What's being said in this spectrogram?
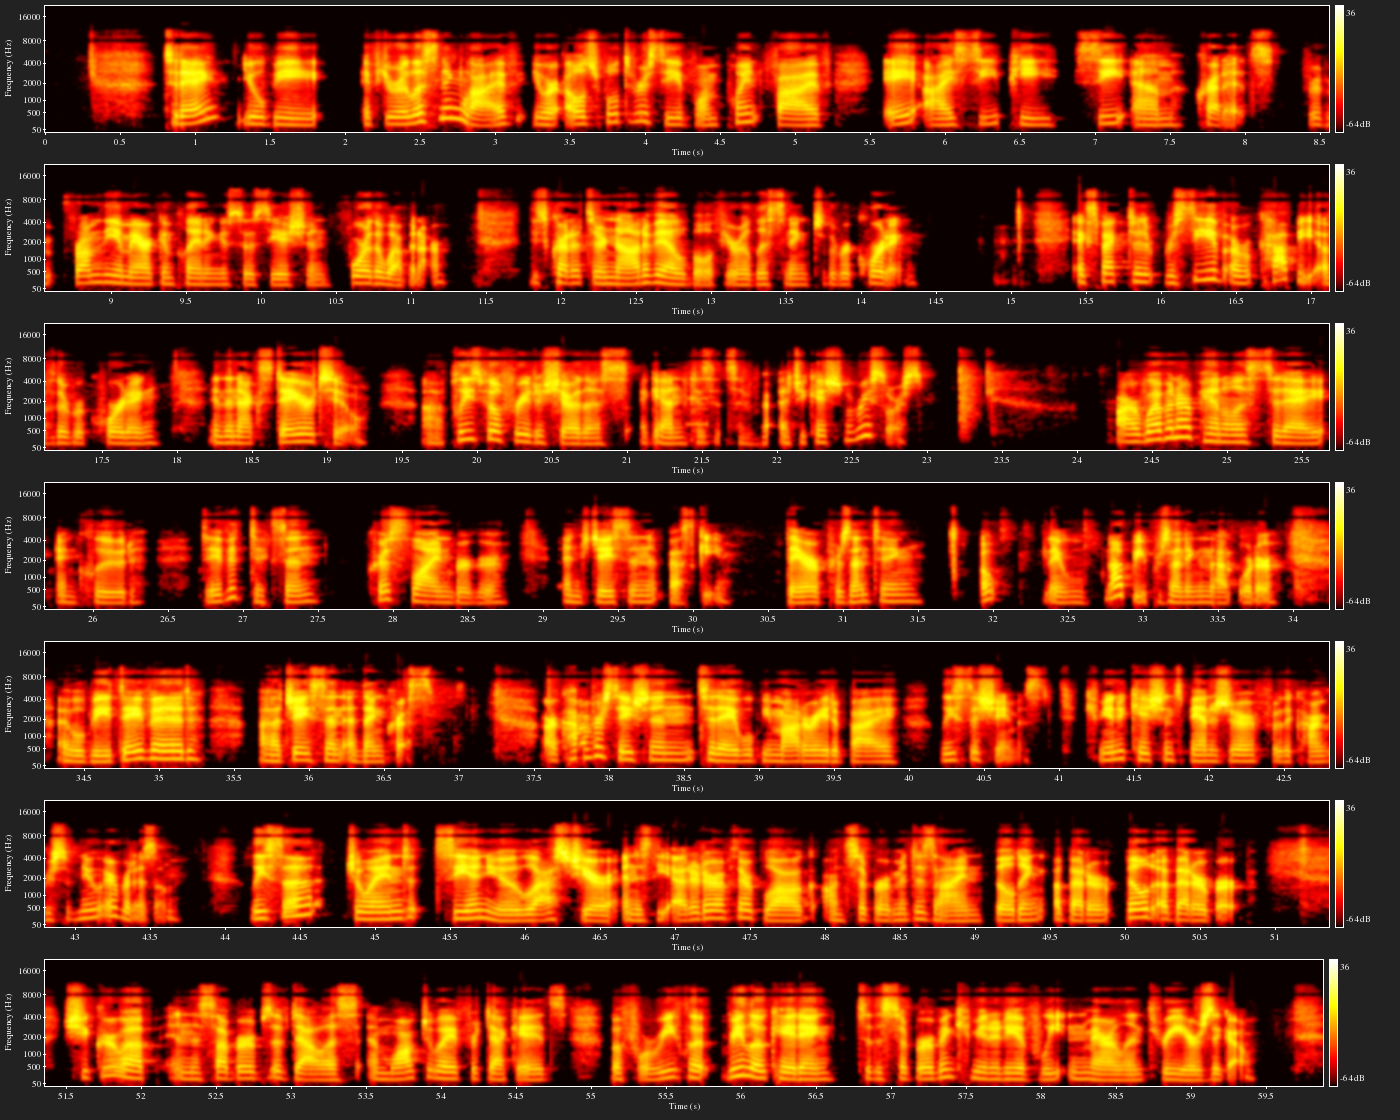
Today, you'll be, if you are listening live, you are eligible to receive 1.5 AICP CM credits from the American Planning Association for the webinar. These credits are not available if you're listening to the recording. Expect to receive a copy of the recording in the next day or two. Uh, please feel free to share this again because it's an educational resource. Our webinar panelists today include David Dixon, Chris Leinberger, and Jason Beske. They are presenting, oh, they will not be presenting in that order. It will be David, uh, Jason, and then Chris. Our conversation today will be moderated by Lisa Schamess, Communications Manager for the Congress of New Urbanism. Lisa joined CNU last year and is the editor of their blog on suburban design, Building a Better Build a Better Burb. She grew up in the suburbs of Dallas and walked away for decades before re relocating to the suburban community of Wheaton, Maryland, three years ago.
